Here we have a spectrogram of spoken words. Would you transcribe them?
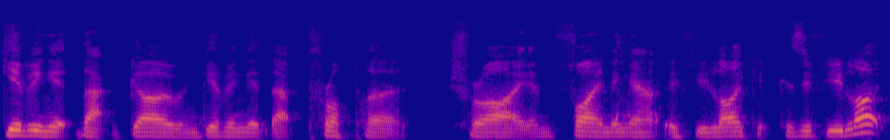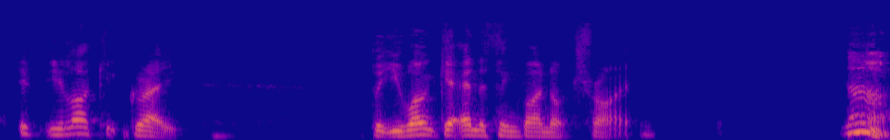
giving it that go and giving it that proper try and finding out if you like it. Because if you like if you like it, great. but you won't get anything by not trying. No,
